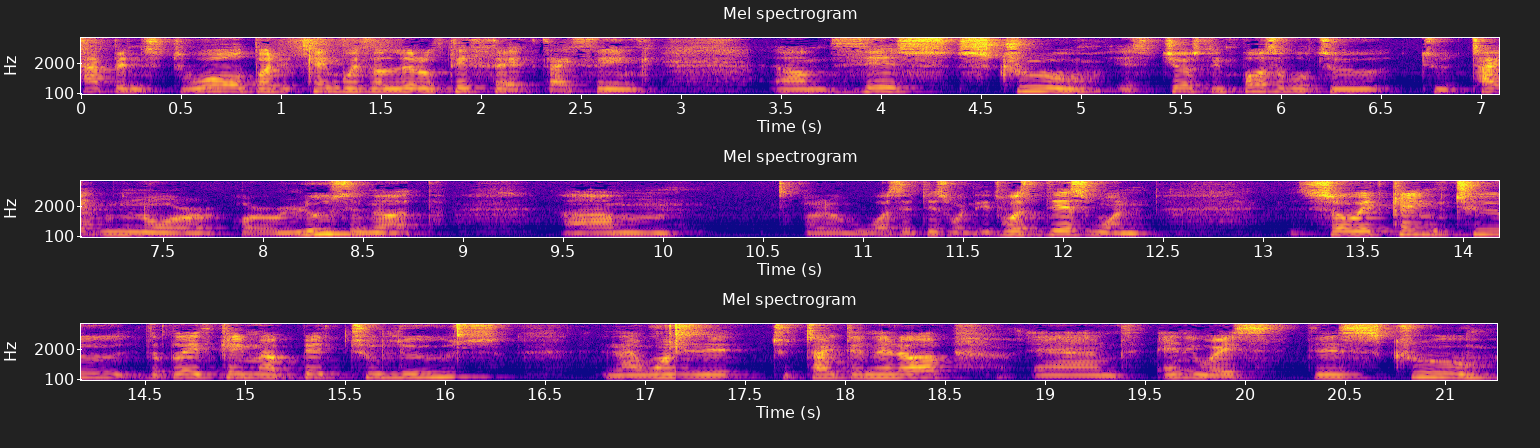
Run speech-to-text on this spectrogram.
happens to all, but it came with a little defect, I think. Um, this screw is just impossible to, to tighten or, or loosen up. Um, or was it this one? It was this one. So it came to, the blade came a bit too loose and I wanted it to tighten it up and anyways this screw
